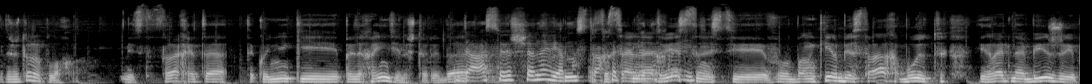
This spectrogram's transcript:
Это же тоже плохо. Ведь страх – это такой некий предохранитель, что ли, да? Да, совершенно верно. Страх – Социальная ответственность. И банкир без страха будет играть на бирже и,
